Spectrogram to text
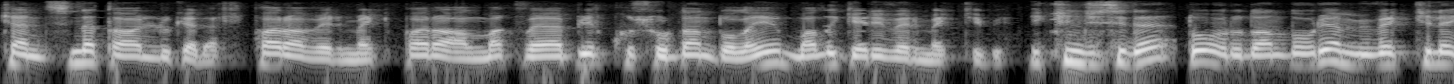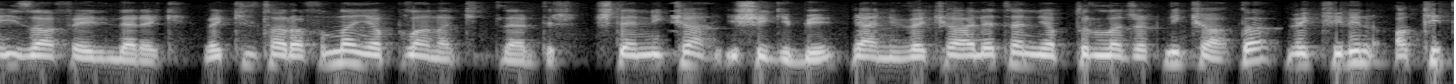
kendisine taalluk eder. Para vermek, para almak veya bir kusurdan dolayı malı geri vermek gibi. İkincisi de doğrudan doğruya müvekkile izafe edilerek vekil tarafından yapılan akitlerdir. İşte nikah işi gibi yani vekaleten yaptırılacak nikahta vekilin akit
